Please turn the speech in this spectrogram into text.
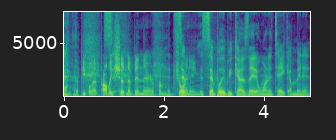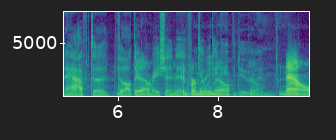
and the people that probably shouldn't have been there from Sim- joining simply because they didn't want to take a minute and a half to fill out their Yeah, information and and, confirm do their what email. they need to do, Yeah. and now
